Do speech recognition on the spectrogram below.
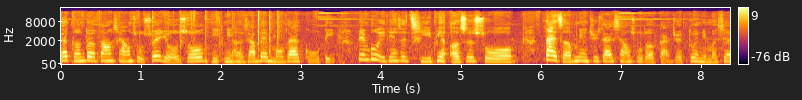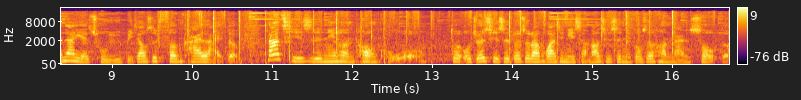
在跟对方相处，所以有的时候你你很像被蒙在鼓底，并不一定是欺骗，而是说戴着面具在相处的感觉。对，你们现在也处于比较是分开来的，那其实你很痛苦哦。对，我觉得其实对这段关系，你想到其实你都是很难受的，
